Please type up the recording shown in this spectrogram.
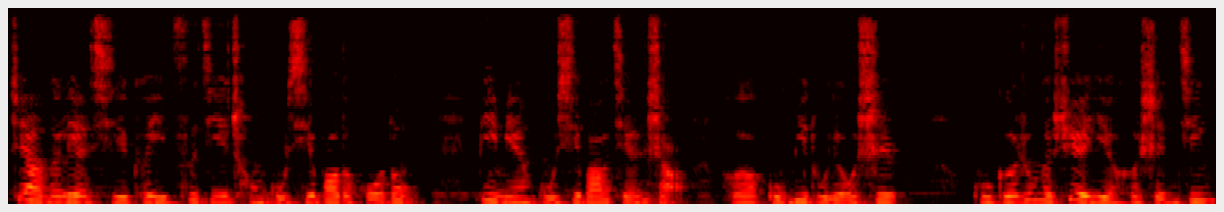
这样的练习可以刺激成骨细胞的活动，避免骨细胞减少和骨密度流失。骨骼中的血液和神经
